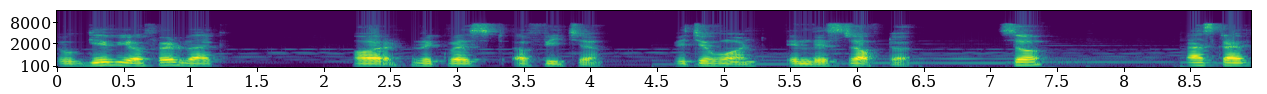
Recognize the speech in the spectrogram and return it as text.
to give your feedback or request a feature which you want in this software. So TryScribe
